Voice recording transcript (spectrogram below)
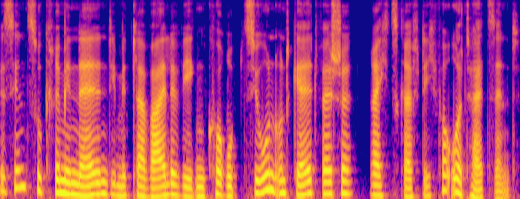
bis hin zu Kriminellen, die mittlerweile wegen Korruption und Geldwäsche rechtskräftig verurteilt sind.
